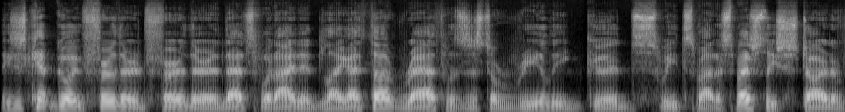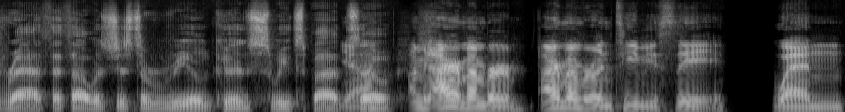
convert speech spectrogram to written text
They just kept going further and further, and that's what I did like. I thought Wrath was just a really good sweet spot, especially start of Wrath. I thought was just a real good sweet spot. Yeah. So I mean, I remember, I remember in TBC when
